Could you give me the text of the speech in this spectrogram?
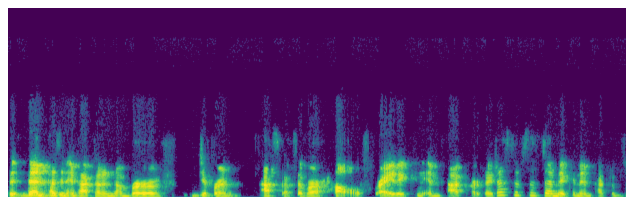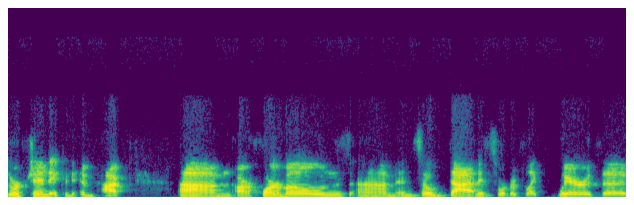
that then has an impact on a number of different aspects of our health, right? It can impact our digestive system, it can impact absorption, it can impact um, our hormones. Um, and so that is sort of like where the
